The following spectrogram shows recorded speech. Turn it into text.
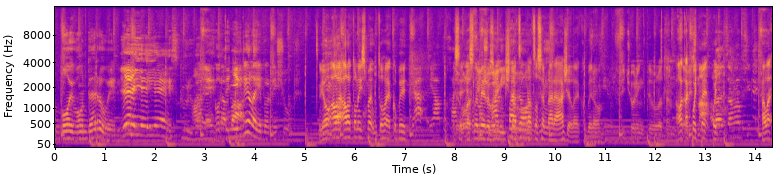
Boy Wonderovi. Jej, jej, jej, skurva, Ale jako ty nikdy label, když už. Jo, ale, ale to nejsme u toho jakoby, Já, já to chápu. jestli, jestli mi rozumíš, na co, na co jsem narážel, jakoby no. Featuring, ty vole, ten Ale tak pojďme, pojď, Ale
